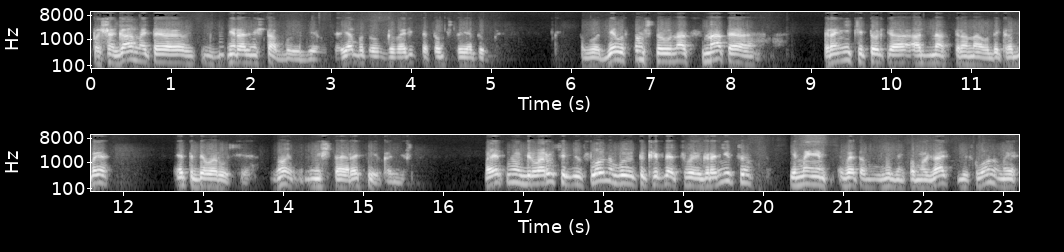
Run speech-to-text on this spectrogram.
По шагам это генеральный штаб будет делать, а я буду говорить о том, что я думаю. Вот. Дело в том, что у нас с НАТО граничит только одна страна у ДКБ, это Белоруссия. Ну, не считая Россию, конечно. Поэтому Беларусь, безусловно, будет укреплять свою границу, и мы им в этом будем помогать. Безусловно, мы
